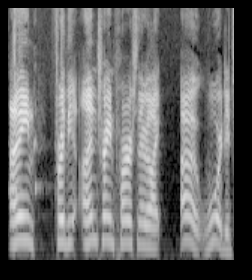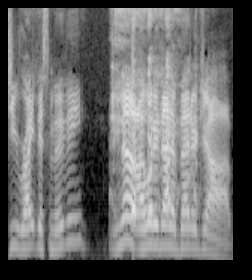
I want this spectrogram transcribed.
I mean, for the untrained person, they were like, "Oh, Ward, did you write this movie?" No, I would have done a better job.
